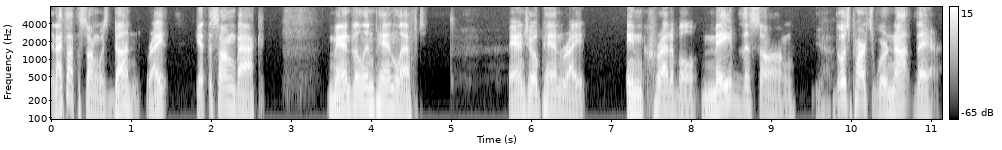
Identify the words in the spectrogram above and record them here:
and i thought the song was done right? Get the song back. Mandolin pan left. Banjo pan right incredible made the song yeah. those parts were not there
